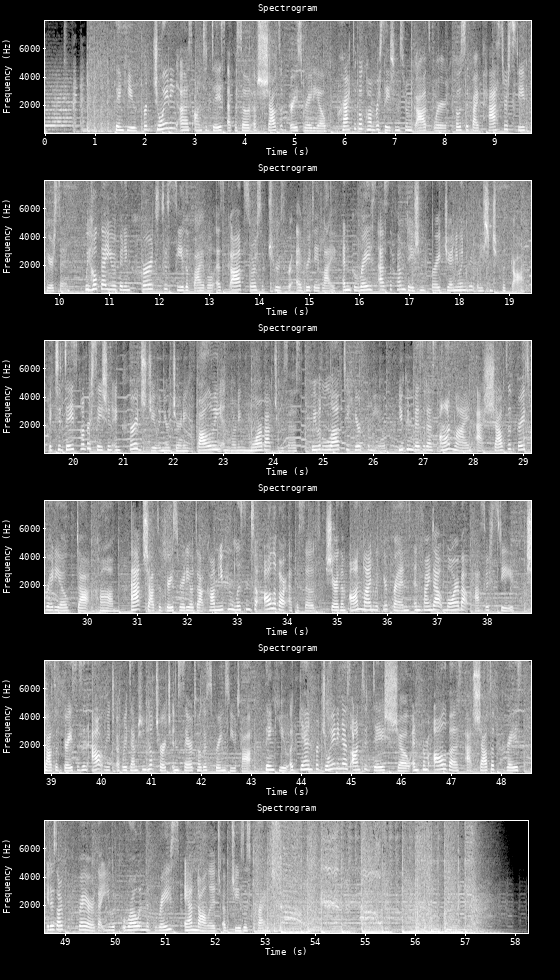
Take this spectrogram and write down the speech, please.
Thank you for joining us on today's episode of Shouts of Grace Radio, practical conversations from God's Word, hosted by Pastor Steve Pearson. We hope that you have been encouraged to see the Bible as God's source of truth for everyday life and grace as the foundation for a genuine relationship with God. If today's conversation encouraged you in your journey following and learning more about Jesus, we would love to hear from you. You can visit us online at shoutsofgraceradio.com. At shoutsofgraceradio.com, you can listen to all of our episodes, share them online with your friends, and find out more about Pastor Steve. Shouts of Grace is an outreach of Redemption Hill Church in Saratoga Springs, Utah. Thank you again for joining us on today's show. And from all of us at Shouts of Grace, it is our prayer that you would grow in the grace and knowledge of Jesus Christ.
